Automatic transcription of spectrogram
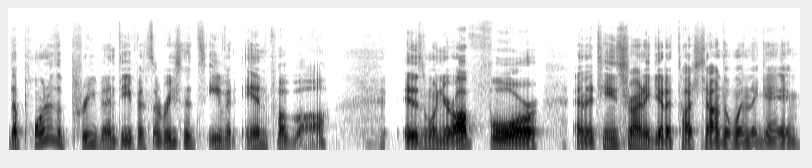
the point of the prevent defense, the reason it's even in football, is when you're up four and the team's trying to get a touchdown to win the game.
